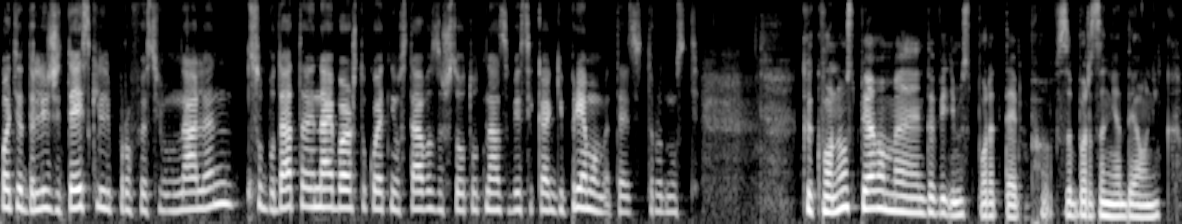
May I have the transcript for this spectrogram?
пътя, дали житейски или професионален, свободата е най-важното, което ни остава, защото от нас зависи как ги приемаме тези трудности. Какво не успяваме да видим според теб в забързания делник?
